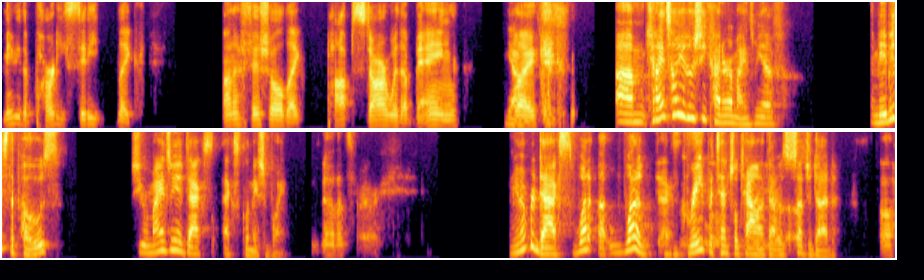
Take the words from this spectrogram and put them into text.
maybe the Party City like unofficial like pop star with a bang. Yeah. Like Um, can I tell you who she kind of reminds me of? And maybe it's the pose. She reminds me of Dax exclamation point. no, that's fair. Remember Dax? What a, what a Dax great potential talent that was though. such a dud. Oh,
